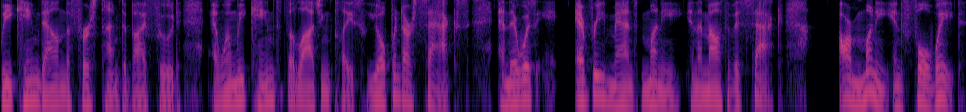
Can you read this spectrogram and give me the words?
we came down the first time to buy food, and when we came to the lodging place, we opened our sacks, and there was every man's money in the mouth of his sack, our money in full weight.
